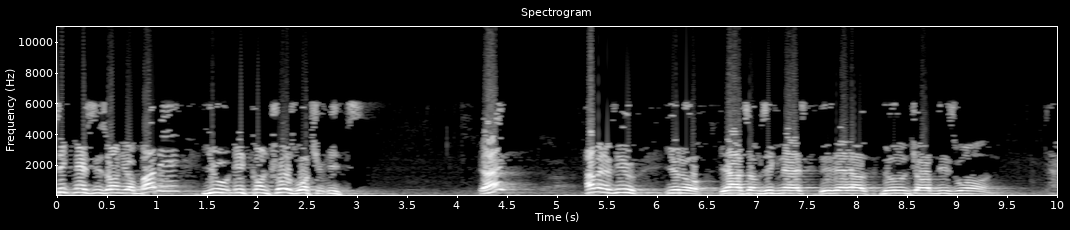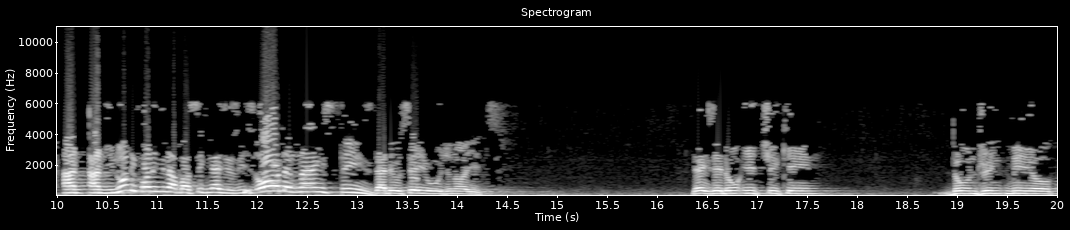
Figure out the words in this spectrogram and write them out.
sickness is on your body, you it controls what you eat. Right? How many of you, you know, you have some sickness, you say, oh, don't chop this one. And, and you know the funny thing about sickness is, is all the nice things that they will say you should not eat. They say don't eat chicken, don't drink milk,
